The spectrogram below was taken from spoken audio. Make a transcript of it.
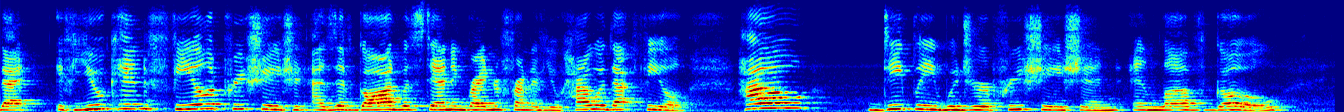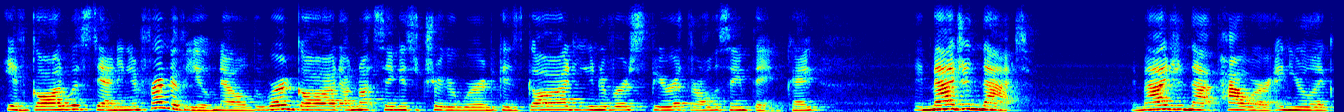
that if you can feel appreciation as if God was standing right in front of you, how would that feel? How deeply would your appreciation and love go if God was standing in front of you? Now, the word God, I'm not saying it's a trigger word because God, universe, spirit, they're all the same thing, okay? Imagine that. Imagine that power, and you're like,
